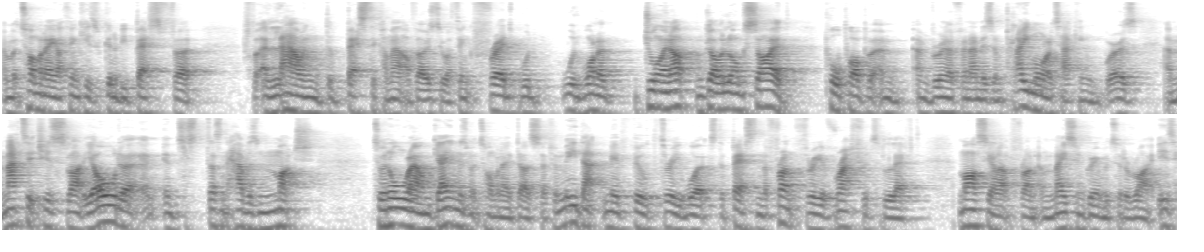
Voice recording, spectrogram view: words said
And McTominay, I think, is going to be best for, for allowing the best to come out of those two. I think Fred would, would want to join up and go alongside Paul Pogba and, and Bruno Fernandes and play more attacking, whereas and Matic is slightly older and, and just doesn't have as much to an all-round game as McTominay does. So for me, that midfield three works the best. And the front three of Rashford to the left, Martial up front, and Mason Greenwood to the right is,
